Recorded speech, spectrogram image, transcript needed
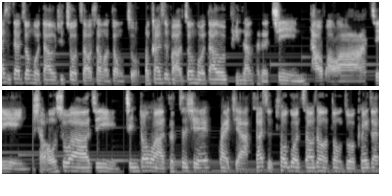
开始在中国大陆去做招商的动作，我开始把中国大陆平常可能经营淘宝啊、经营小红书啊、经营京东啊的这些卖家，开始透过招商的动作，可以在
